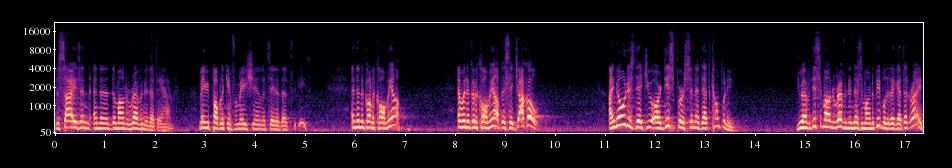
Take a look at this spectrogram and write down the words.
the size, and, and the, the amount of revenue that they have. Maybe public information, let's say that that's the case. And then they're going to call me up. And when they're going to call me up, they say, Jacco, I noticed that you are this person at that company. You have this amount of revenue and this amount of people. Did I get that right?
